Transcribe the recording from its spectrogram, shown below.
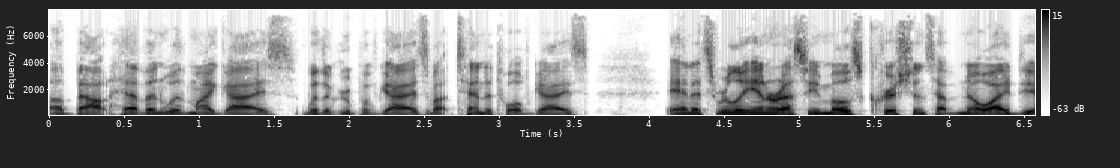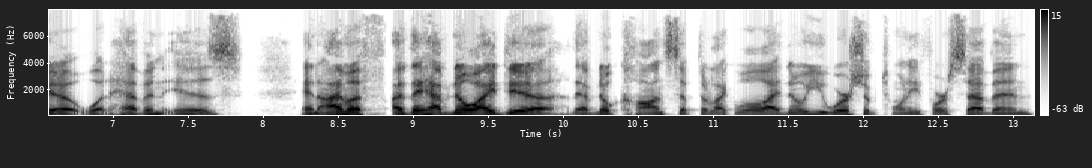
about heaven with my guys, with a group of guys, about 10 to 12 guys. And it's really interesting. Most Christians have no idea what heaven is and I'm a they have no idea, they have no concept. They're like, "Well, I know you worship 24/7."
